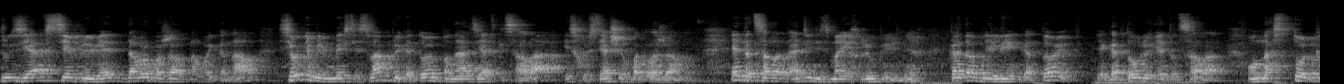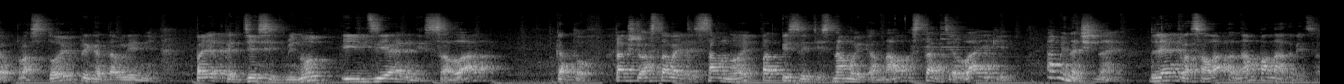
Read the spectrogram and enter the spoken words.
Друзья, всем привет! Добро пожаловать на мой канал! Сегодня мы вместе с вами приготовим паноазиатский салат из хрустящих баклажанов. Этот салат один из моих любимых. Когда мне лень готовить, я готовлю этот салат. Он настолько простой в приготовлении, порядка 10 минут и идеальный салат готов. Так что оставайтесь со мной, подписывайтесь на мой канал, ставьте лайки, а мы начинаем. Для этого салата нам понадобится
